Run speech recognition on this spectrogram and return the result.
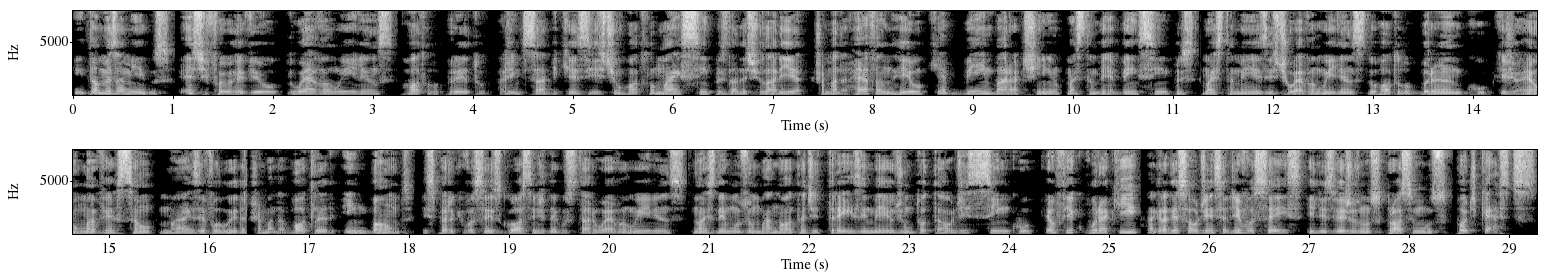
Então, meus amigos, este foi o review do Evan Williams, rótulo preto. A gente sabe que existe um rótulo mais simples da destilaria, chamada Heaven Hill, que é bem baratinho, mas também é bem simples, mas também existe o Evan Williams do rótulo branco, que já é uma versão mais evoluída, chamada Bottled in Bond. Espero que vocês gostem de degustar o Evan Williams. Nós demos uma nota de 3,5 de um total de 5. Eu fico por aqui, agradeço a audiência de vocês e lhes vejo nos próximos podcasts.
